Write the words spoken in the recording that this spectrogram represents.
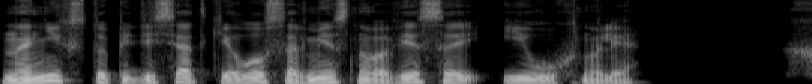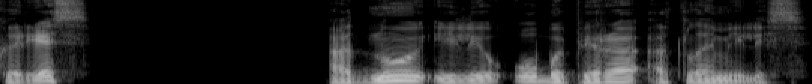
На них 150 кило совместного веса и ухнули. Хрясь! Одно или оба пера отломились.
